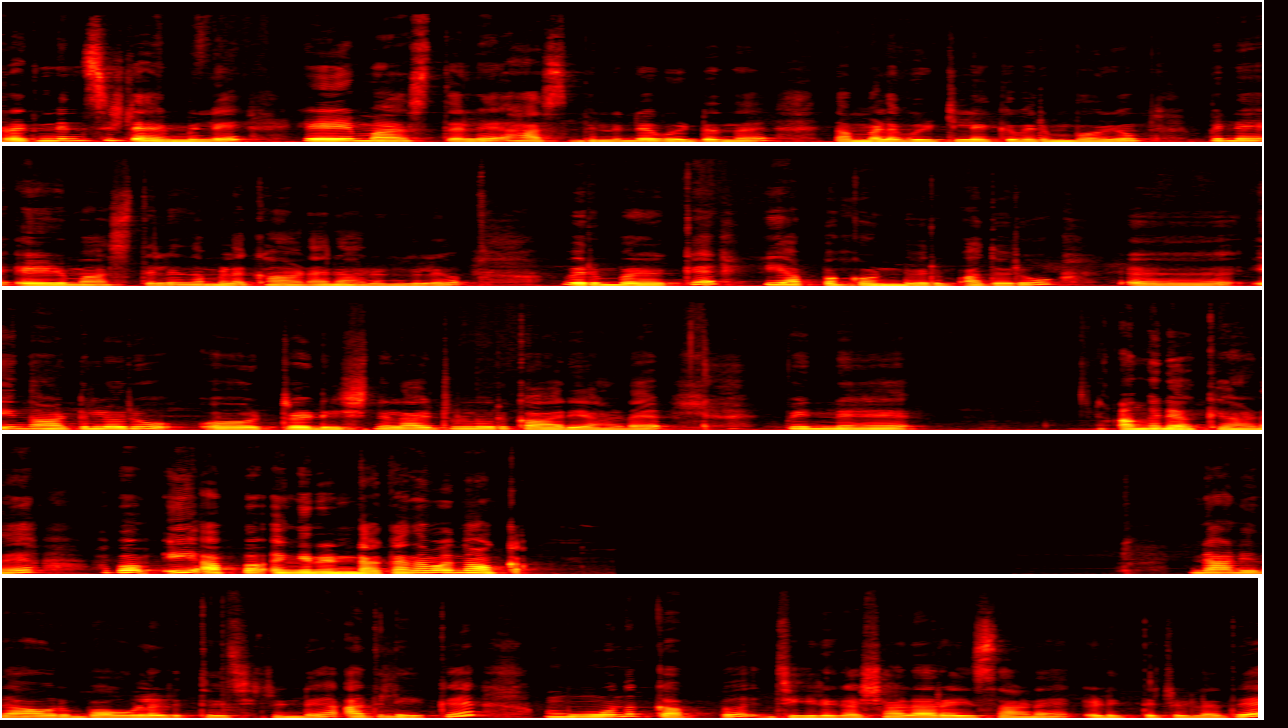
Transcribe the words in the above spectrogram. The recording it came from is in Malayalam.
പ്രഗ്നൻസി ടൈമിൽ ഏഴ് മാസത്തിൽ ഹസ്ബൻഡിന്റെ വീട്ടിൽ നിന്ന് നമ്മളെ വീട്ടിലേക്ക് വരുമ്പോഴും പിന്നെ ഏഴ് മാസത്തിൽ നമ്മളെ കാണാൻ ആരെങ്കിലും വരുമ്പോഴൊക്കെ ഈ അപ്പം കൊണ്ടുവരും. അതൊരു ഈ നാട്ടിലൊരു ട്രഡീഷണൽ ആയിട്ടുള്ള ഒരു കാര്യമാണ്. പിന്നെ അങ്ങനെയൊക്കെയാണ്. അപ്പം ഈ അപ്പം എങ്ങനെ ഉണ്ടാക്കാൻ നമുക്ക് നോക്കാം. ഞാനിതാ ഒരു ബൗൾ എടുത്ത് വെച്ചിട്ടുണ്ട്. അതിലേക്ക് മൂന്ന് കപ്പ് ജീരകശാല റൈസാണ് എടുത്തിട്ടുള്ളത്.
